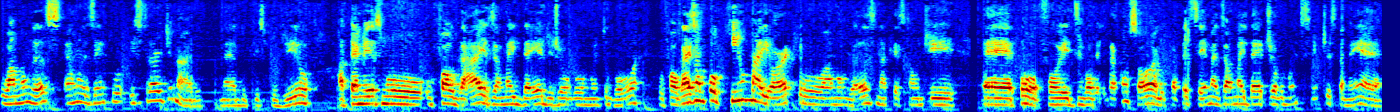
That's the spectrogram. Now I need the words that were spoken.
o Among Us é um exemplo extraordinário né, do que explodiu. Até mesmo o Fall Guys é uma ideia de jogo muito boa. O Fall Guys é um pouquinho maior que o Among Us na questão de é, pô, foi desenvolvido para console, para PC, mas é uma ideia de jogo muito simples também. É,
